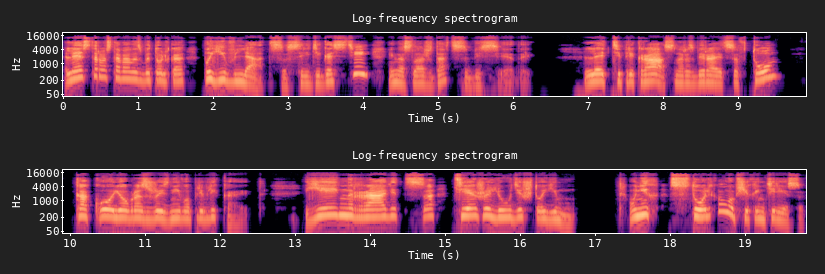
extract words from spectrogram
Лестеру оставалось бы только появляться среди гостей и наслаждаться беседой. Летти прекрасно разбирается в том, какой образ жизни его привлекает. Ей нравятся те же люди, что ему. У них столько общих интересов.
